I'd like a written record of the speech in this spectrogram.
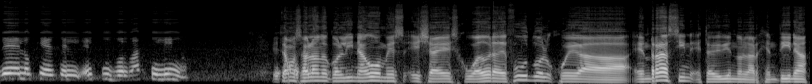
de lo que es el fútbol masculino. Estamos hablando con Lina Gómez, ella es jugadora de fútbol, juega en Racing, está viviendo en la Argentina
